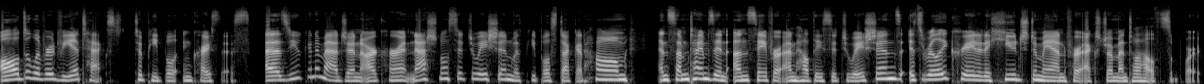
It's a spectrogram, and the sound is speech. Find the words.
all delivered via text to people in crisis. As you can imagine, our current national situation with people stuck at home and sometimes in unsafe or unhealthy situations, it's really created a huge demand for extra mental health support.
